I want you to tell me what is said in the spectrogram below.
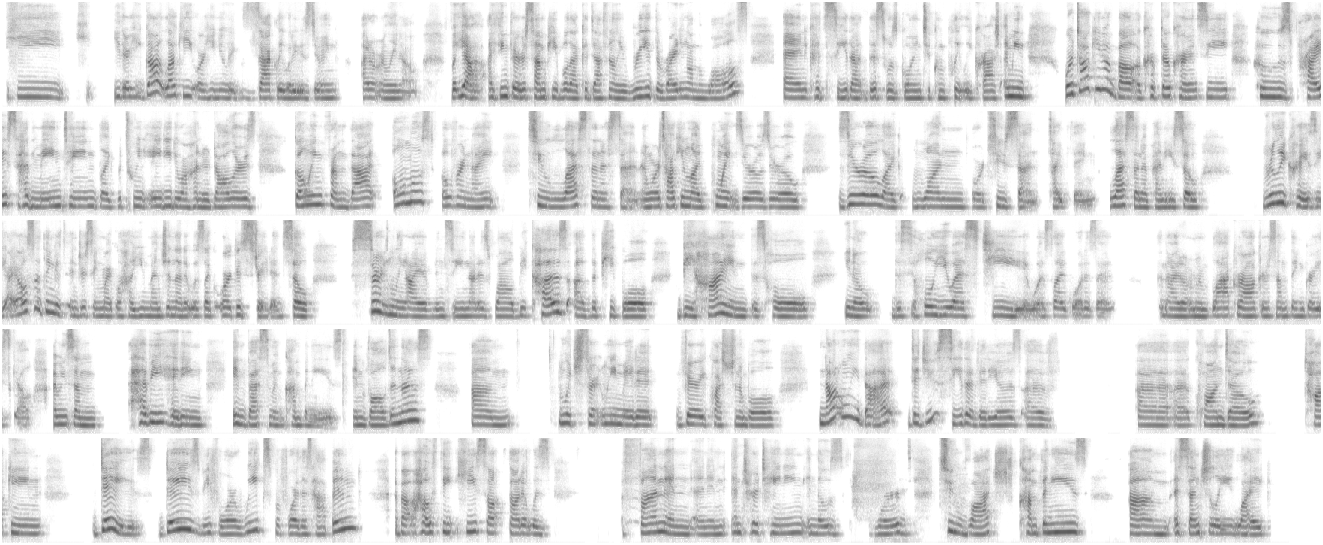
He, he either he got lucky or he knew exactly what he was doing. I don't really know. But yeah, I think there are some people that could definitely read the writing on the walls and could see that this was going to completely crash. I mean, we're talking about a cryptocurrency whose price had maintained like between 80 to 100 dollars going from that almost overnight to less than a cent and we're talking like 0.000 like 1 or 2 cent type thing less than a penny so really crazy. I also think it's interesting, Michael, how you mentioned that it was like orchestrated. So certainly I have been seeing that as well because of the people behind this whole, you know, this whole UST. It was like, what is it? And I don't remember BlackRock or something, Grayscale. I mean, some heavy hitting investment companies involved in this. Um, which certainly made it very questionable. Not only that, did you see the videos of uh, uh, talking days, days before, weeks before this happened about how th- he saw, thought it was fun and, and entertaining in those words to watch companies um, essentially like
